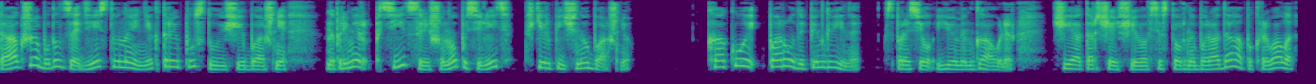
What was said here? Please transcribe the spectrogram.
Также будут задействованы некоторые пустующие башни. Например, птиц решено поселить в кирпичную башню. «Какой породы пингвины?» — спросил Йомин Гаулер, чья торчащая во все стороны борода покрывала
